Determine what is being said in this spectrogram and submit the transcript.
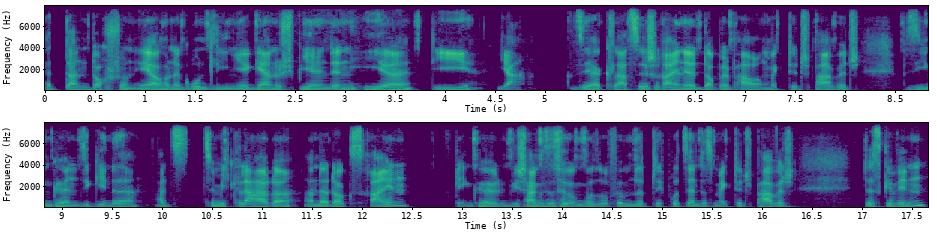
ja dann doch schon eher von der Grundlinie gerne Spielenden hier die ja sehr klassisch reine Doppelpaarung Mektic-Pavic besiegen können. Sie gehen da als ziemlich klare Underdogs rein. Ich denke, die Chance ist irgendwo so 75 Prozent des Mektic-Pavic das Gewinnen.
